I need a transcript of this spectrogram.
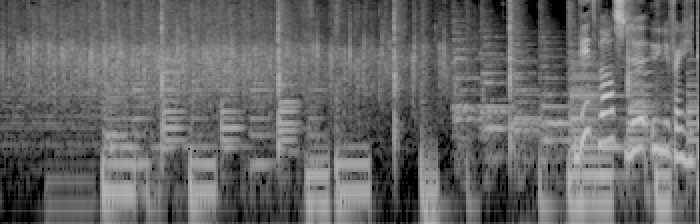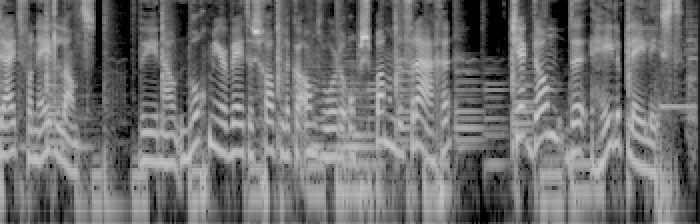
Dit was de Universiteit van Nederland. Wil je nou nog meer wetenschappelijke antwoorden op spannende vragen? Check dan de hele playlist.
